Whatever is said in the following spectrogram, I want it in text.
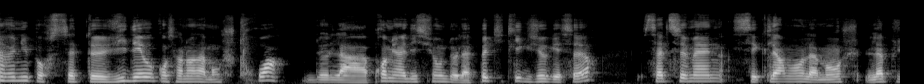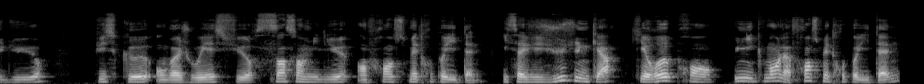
bienvenue pour cette vidéo concernant la manche 3 de la première édition de la Petite Ligue GeoGuessr. Cette semaine, c'est clairement la manche la plus dure, puisque on va jouer sur 500 milieux en France métropolitaine. Il s'agit juste d'une carte qui reprend uniquement la France métropolitaine,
